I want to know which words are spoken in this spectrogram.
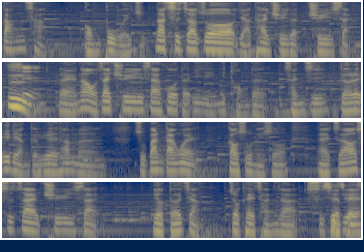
当场。公布为主，那次叫做亚太区的区域赛，嗯对。那我在区域赛获得一银一铜的成绩，隔了一两个月，他们主办单位告诉你说，哎，只要是在区域赛有得奖，就可以参加世界杯。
